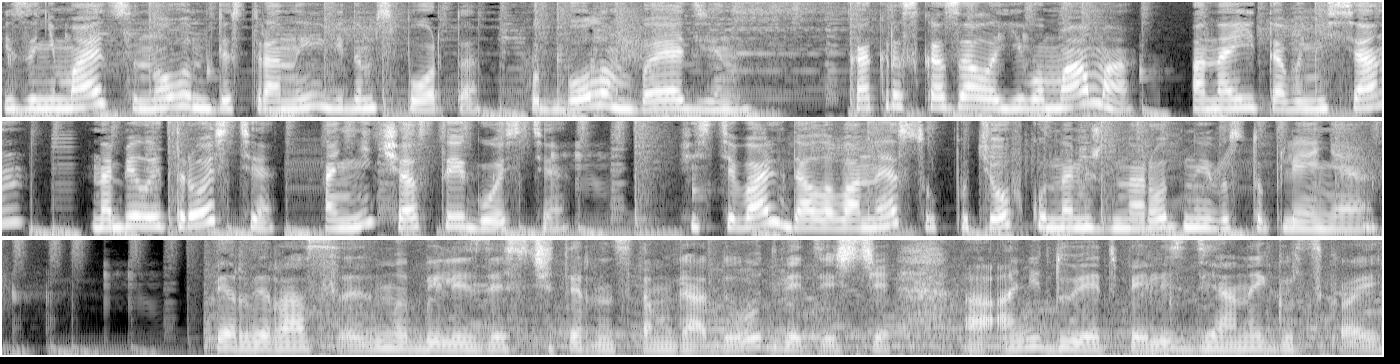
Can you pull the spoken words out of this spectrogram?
и занимается новым для страны видом спорта – футболом Б1. Как рассказала его мама, Анаита Аванесян, на «Белой трости» они частые гости. Фестиваль дал Аванесу путевку на международные выступления – Первый раз э, мы были здесь в 2014 году, 2000. А, они дуэт пели с Дианой Гурской.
